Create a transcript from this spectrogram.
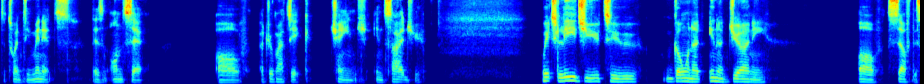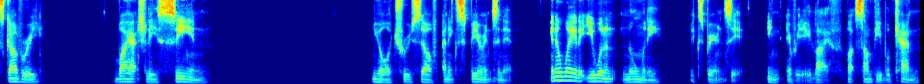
to 20 minutes, there's an onset of a dramatic change inside you, which leads you to go on an inner journey of self discovery by actually seeing your true self and experiencing it in a way that you wouldn't normally experience it in everyday life, but some people can,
